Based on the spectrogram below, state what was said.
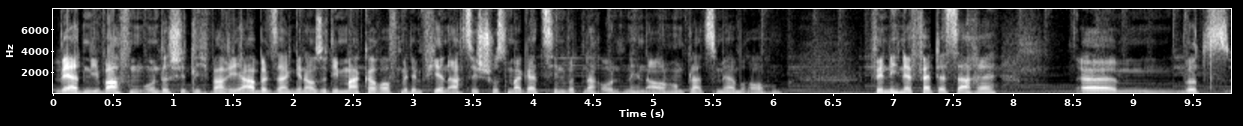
werden die Waffen unterschiedlich variabel sein. Genauso die Makarov mit dem 84 Schuss Magazin wird nach unten hin auch noch einen Platz mehr brauchen. Finde ich eine fette Sache. Ähm, wird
